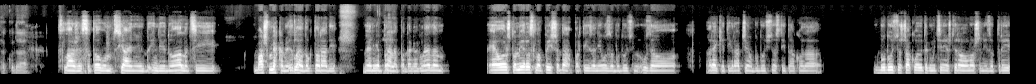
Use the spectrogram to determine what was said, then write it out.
Tako da... Slažem sa tobom, sjajni individualac i baš mekano izgleda dok to radi. Meni je da. prelepo da ga gledam. Evo što Miroslav piše, da, Partizan je uzeo, budućno, uzeo reket igračima budućnosti, tako da budućnost čak ovoj utakmici nije štirala loše ni za tri.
